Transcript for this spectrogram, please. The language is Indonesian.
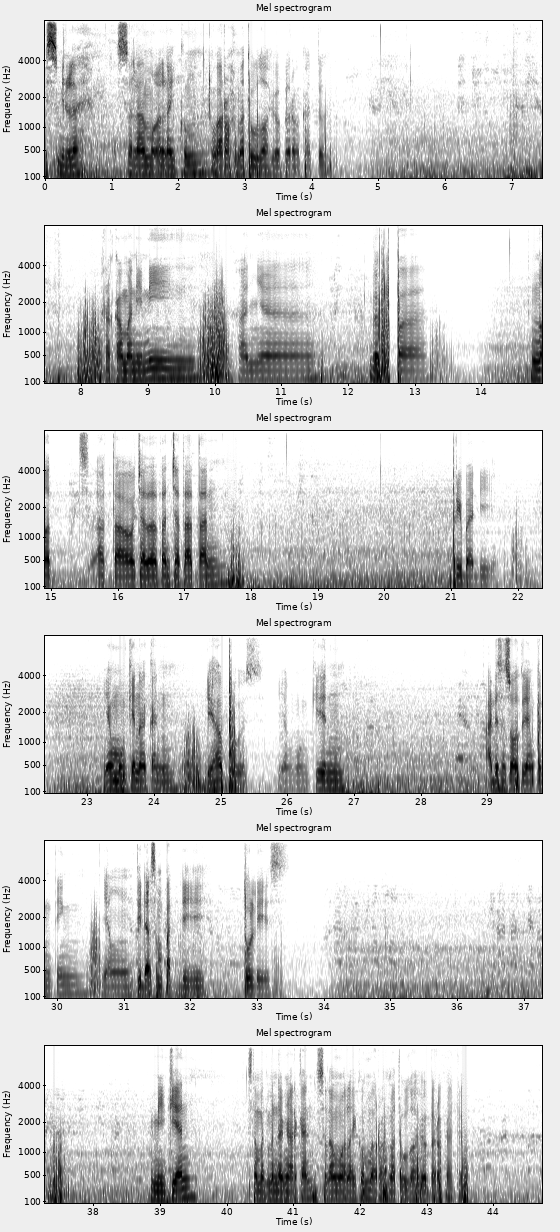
Bismillah. Assalamualaikum warahmatullahi wabarakatuh. Rekaman ini hanya berupa notes atau catatan-catatan pribadi yang mungkin akan dihapus, yang mungkin ada sesuatu yang penting yang tidak sempat ditulis. Demikian, selamat mendengarkan. Assalamualaikum warahmatullahi wabarakatuh.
